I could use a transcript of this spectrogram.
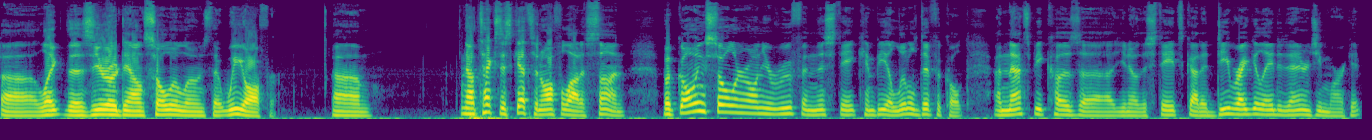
uh, like the zero down solar loans that we offer. Um, Now, Texas gets an awful lot of sun, but going solar on your roof in this state can be a little difficult, and that's because uh, you know the state's got a deregulated energy market.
